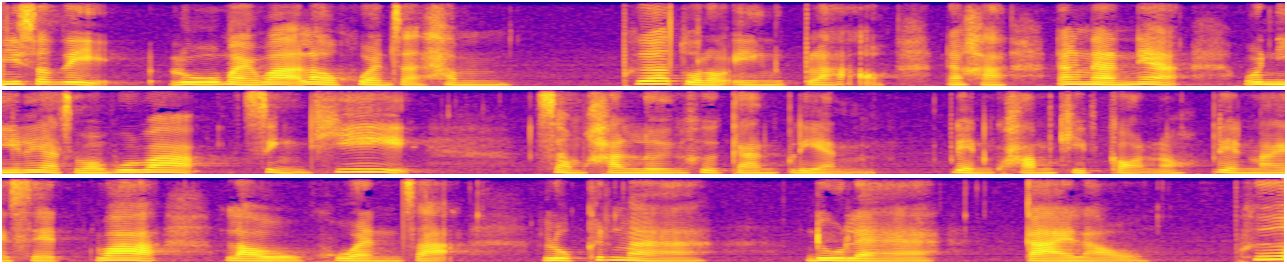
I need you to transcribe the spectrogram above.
มีสติรู้ไหมว่าเราควรจะทำเพื่อตัวเราเองหรือเปล่านะคะ ดังนั้นเนี่ยวันนี้เราอยากจะมาพูดว่าสิ่งที่สำคัญเลยก็คือการเปลี่ยนเปลี่ยนความคิดก่อนเนาะเปลี่ยน mindset ว่าเราควรจะลุกขึ้นมาดูแลกายเราเพื่อ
